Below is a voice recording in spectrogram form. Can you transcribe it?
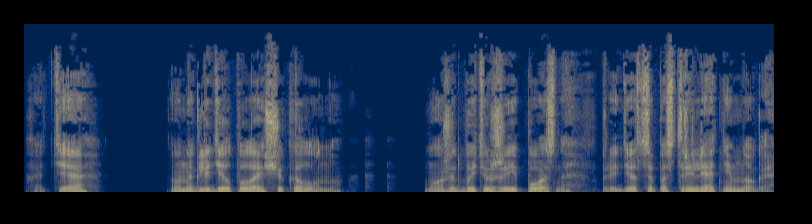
Хотя... Он оглядел пылающую колонну. Может быть, уже и поздно. Придется пострелять немного.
